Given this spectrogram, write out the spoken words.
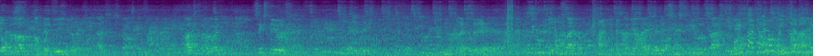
ต้องบวก ポイント上げない方がいいんじゃない？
